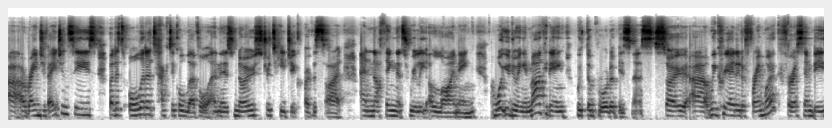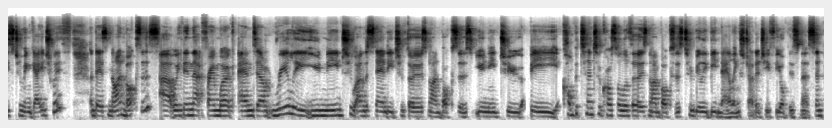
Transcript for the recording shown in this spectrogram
uh, a range of agencies, but it's all at a tactical level and there's no strategic oversight and nothing that's really aligning what you're doing in marketing with the broader business. So uh, we created a framework for SMBs to engage with. And there's nine boxes uh, within that framework. And um, really, you need to understand each of those nine boxes. You need to be competent across all of those nine boxes to really be nailing strategy for your business. And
